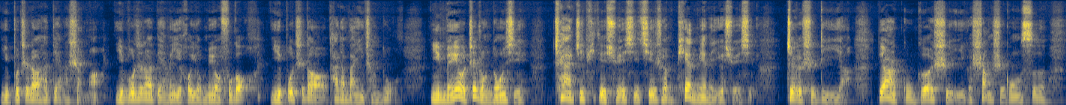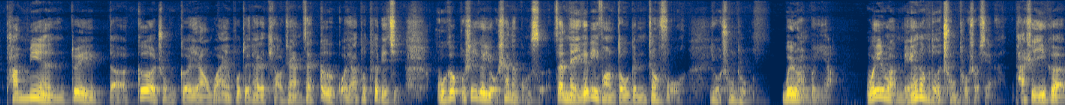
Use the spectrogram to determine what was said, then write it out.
你不知道他点了什么，你不知道点了以后有没有复购，你不知道他的满意程度，你没有这种东西，ChatGPT 的学习其实很片面的一个学习，这个是第一啊。第二，谷歌是一个上市公司，它面对的各种各样外部对它的挑战，在各个国家都特别紧。谷歌不是一个友善的公司，在哪个地方都跟政府有冲突。微软不一样，微软没有那么多的冲突。首先。它是一个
